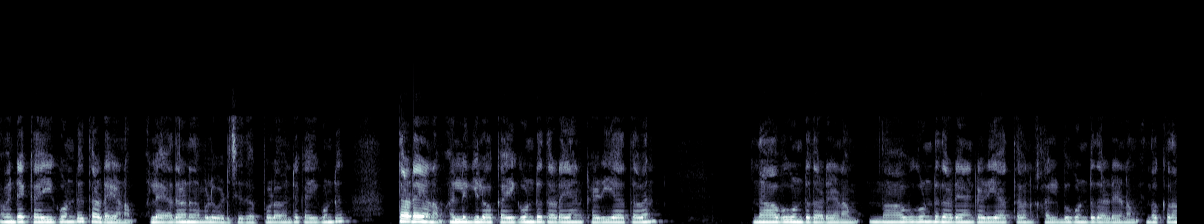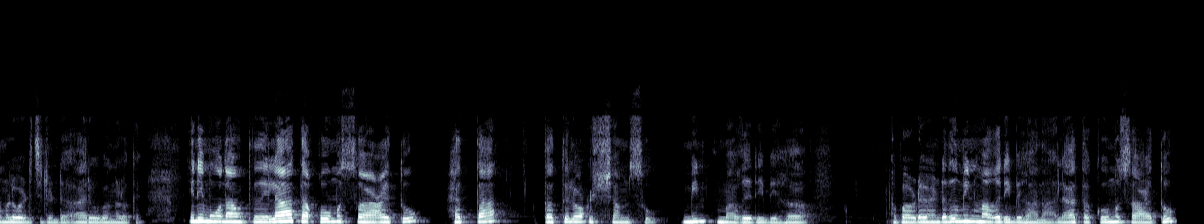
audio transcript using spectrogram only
അവന്റെ കൈകൊണ്ട് തടയണം അല്ലേ? അതാണ് നമ്മൾ പഠിച്ചത്. അപ്പോൾ അവന്റെ കൈകൊണ്ട് തടയണം. അല്ലെങ്കിലോ കൈകൊണ്ട് തടയാൻ കഴിയാത്തവൻ നാവ് കൊണ്ട് തടയണം. നാവ് കൊണ്ട് തടയാൻ കഴിയാത്തവൻ കൽബ് കൊണ്ട് തടയണം എന്നൊക്കെ നമ്മൾ പഠിച്ചിട്ടുണ്ട് ആ രൂപങ്ങളൊക്കെ. ഇനി മൂന്നാമത്തത് ലാ തഖൂമു സായത്തു ഹത്ത തത്തുലോ ഷംസു മിൻ മഗ്രിബിഹ. അപ്പോൾ അവിടെ വേണ്ടത് മിൻ മഗ്രിബിഹ എന്നാ. ലാ തഖൂമു സായത്തു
